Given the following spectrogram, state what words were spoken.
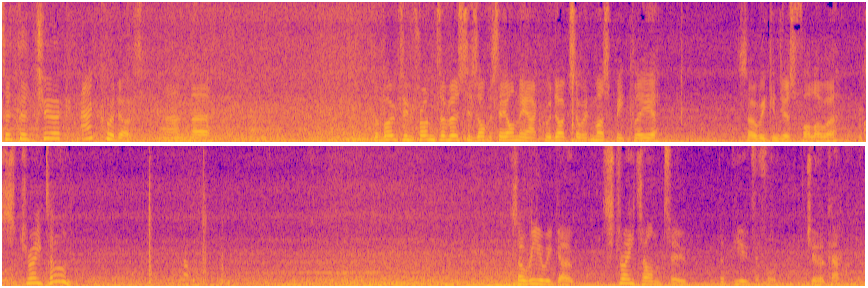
to the Chirk Aqueduct. And uh, the boat in front of us is obviously on the aqueduct, so it must be clear. So we can just follow her straight on. So here we go, straight on to the beautiful Chirk Aqueduct.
